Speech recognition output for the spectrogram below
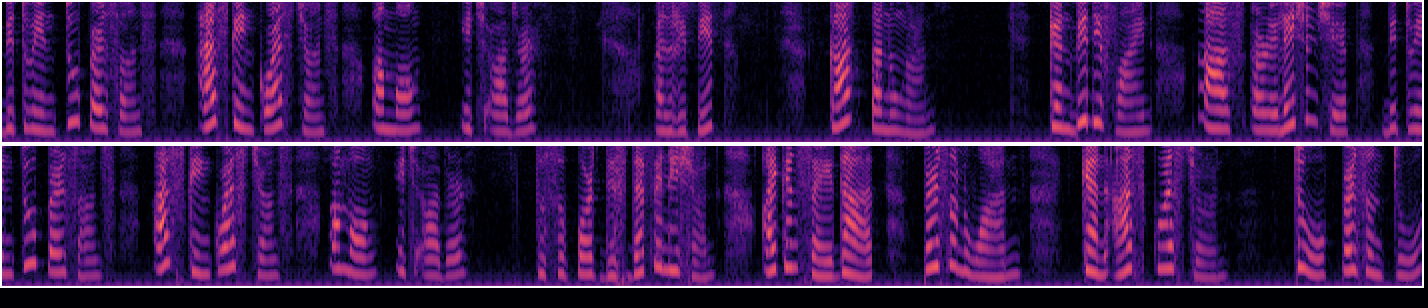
between two persons asking questions among each other. I'll repeat. Katanungan can be defined as a relationship between two persons asking questions among each other. To support this definition, I can say that person 1 can ask question to person 2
